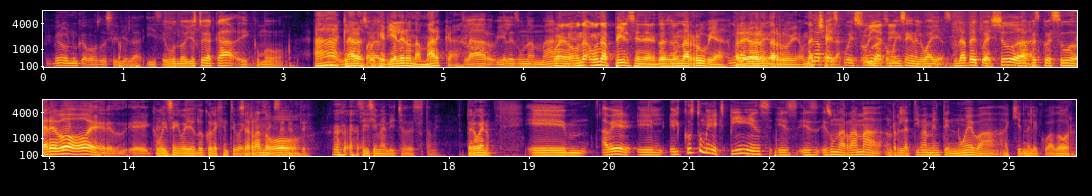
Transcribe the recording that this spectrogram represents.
Primero, nunca vamos a decir Biela. Y segundo, yo estoy acá eh, como... Ah, como claro, es porque Biela era una marca. Claro, Biela es una marca. Bueno, una, una Pilsener, entonces una rubia, para ir a ver una rubia, una, chela. pescuezuda, Rubia, como sí. dicen en el Guayas. Una pescuezuda. Una pescuezuda. Eres vos, eh, como dicen en Guayas, loco la gente, güey. Serrano Es bobo. excelente. Sí, sí me han dicho de eso también. Pero bueno, eh, a ver, el, el Customer Experience es, es- es una rama relativamente nueva aquí en el Ecuador.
